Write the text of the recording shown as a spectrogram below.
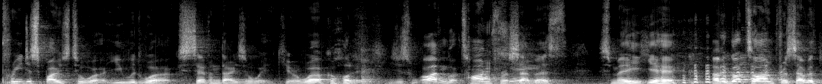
predisposed to work, you would work seven days a week. You're a workaholic. You just, I haven't got time That's for a you. Sabbath. It's me, yeah. I haven't got time for a Sabbath.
